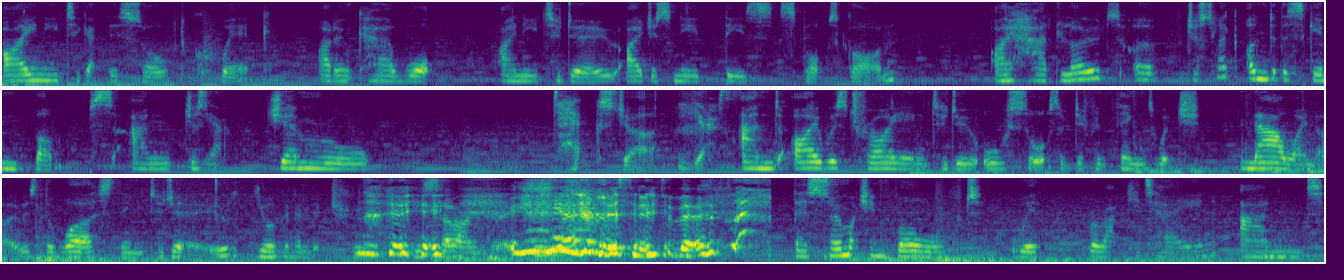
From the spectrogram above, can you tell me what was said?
I need to get this solved quick. I don't care what I need to do, I just need these spots gone. I had loads of just like under the skin bumps and just Yeah. general texture. Yes. And I was trying to do all sorts of different things, which now I know is the worst thing to do. You're going to literally be so angry Yeah. listening to this. There's so much involved with Roaccutane, and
